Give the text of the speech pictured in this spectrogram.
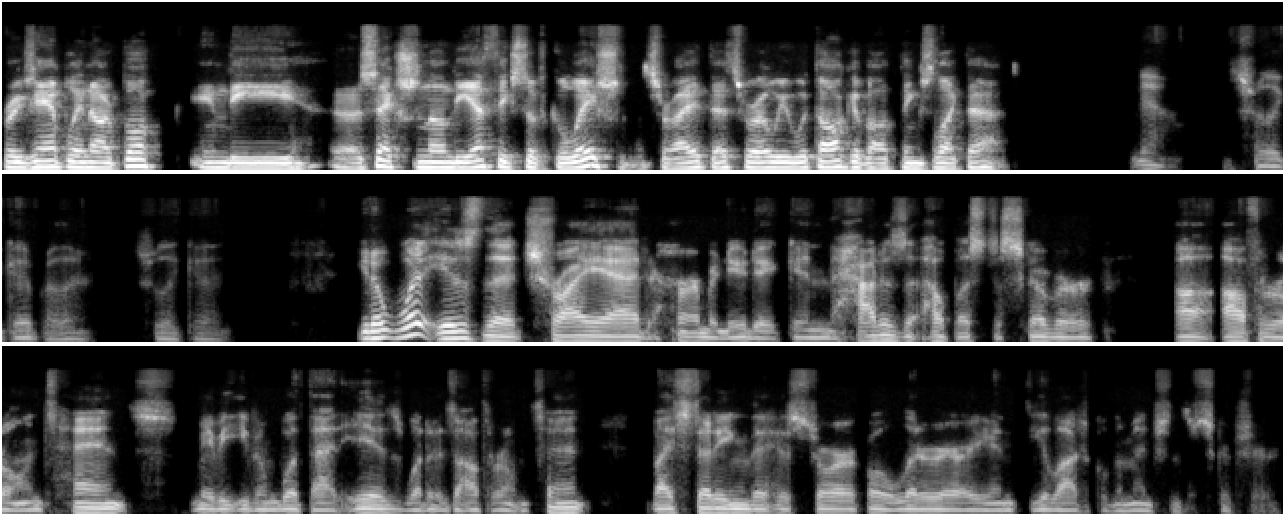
for example, in our book, in the uh, section on the ethics of Galatians, right, that's where we would talk about things like that. Yeah, it's really good, brother. It's really good. You know, what is the triad hermeneutic and how does it help us discover uh, authorial intent, maybe even what that is, what is authorial intent, by studying the historical, literary, and theological dimensions of Scripture?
